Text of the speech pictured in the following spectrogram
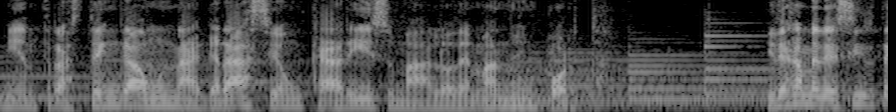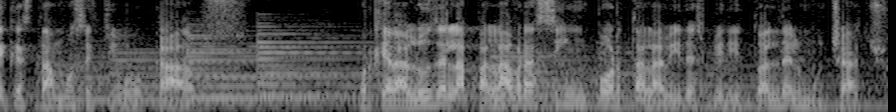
mientras tenga una gracia, un carisma, lo demás no importa. Y déjame decirte que estamos equivocados, porque la luz de la palabra sí importa la vida espiritual del muchacho,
